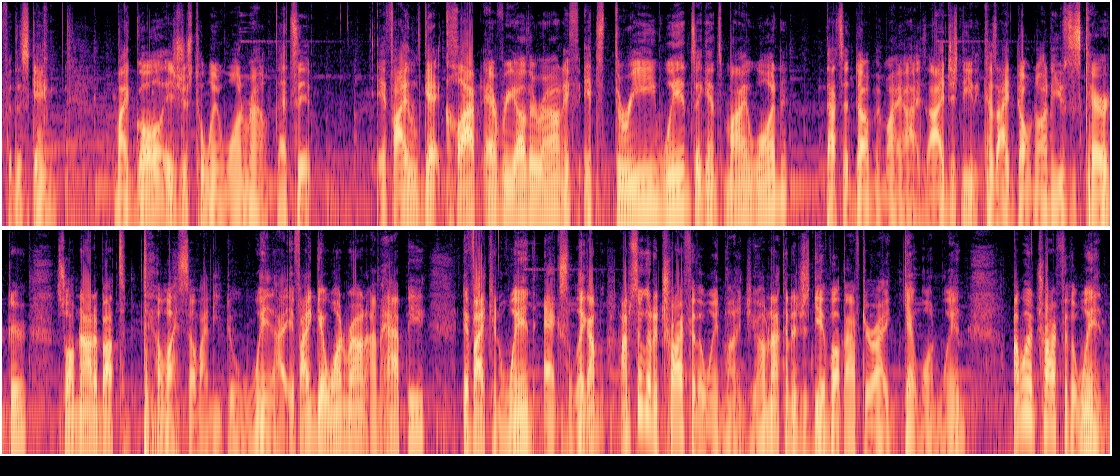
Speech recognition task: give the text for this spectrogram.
for this game. My goal is just to win one round. That's it. If I get clapped every other round, if it's three wins against my one, that's a dub in my eyes. I just need it because I don't know how to use this character. So I'm not about to tell myself I need to win. I, if I can get one round, I'm happy. If I can win, excellent. Like I'm, I'm still gonna try for the win, mind you. I'm not gonna just give up after I get one win. I'm gonna try for the win.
